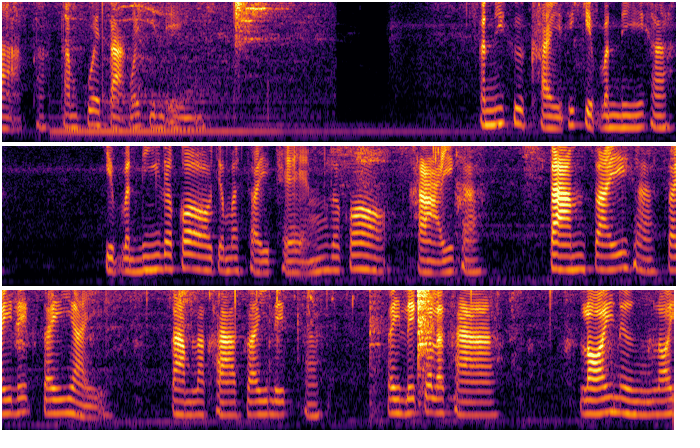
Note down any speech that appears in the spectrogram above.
ตากค่ะทำกล้วยตากไว้กินเอง อันนี้คือไข่ที่เก็บวันนี้ค่ะ เก็บวันนี้แล้วก็จะมาใส่แผงแล้วก็ขายค่ะ ตามไซส์ค่ะ ไซส์เล็กไซส์ใหญ่ ตามราคาไซส์เล็กค่ะ ไซส์เล็กก็ราคาร้อยหนึ่งร้อย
